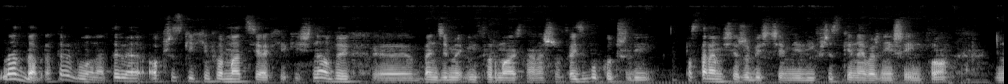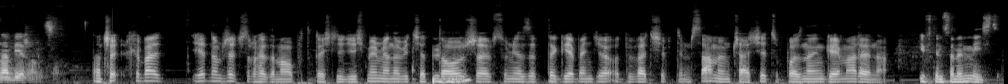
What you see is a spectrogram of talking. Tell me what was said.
No dobra, to by było na tyle. O wszystkich informacjach jakichś nowych e, będziemy informować na naszym Facebooku, czyli postaramy się, żebyście mieli wszystkie najważniejsze info na bieżąco. Znaczy, chyba jedną rzecz trochę za mało podkreśliliśmy, mianowicie to, mhm. że w sumie ZTG będzie odbywać się w tym samym czasie, co Poznań Game Arena. I w tym samym miejscu.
